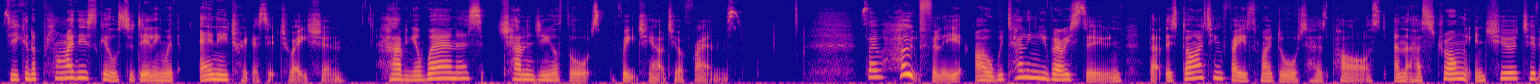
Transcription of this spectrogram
so you can apply these skills to dealing with any trigger situation, having awareness, challenging your thoughts, reaching out to your friends. So, hopefully, I will be telling you very soon that this dieting phase my daughter has passed and that her strong intuitive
